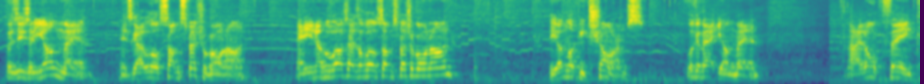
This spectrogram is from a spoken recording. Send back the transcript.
because he's a young man. He's got a little something special going on. And you know who else has a little something special going on? The Unlucky Charms. Look at that young man. I don't think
